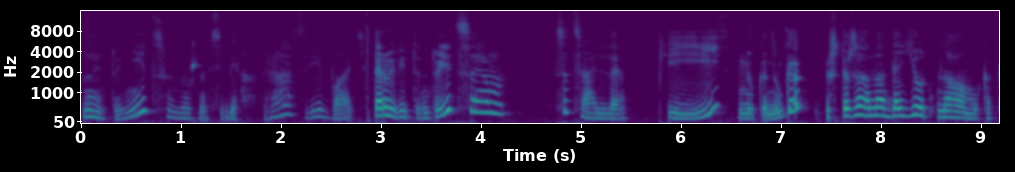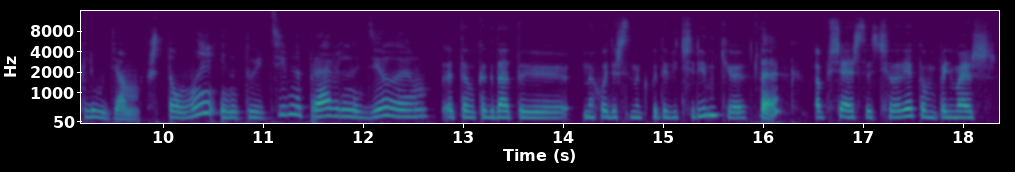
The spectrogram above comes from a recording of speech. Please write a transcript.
но интуицию нужно в себе развивать. Второй вид интуиции – социальная. И, ну-ка, ну-ка, что же она дает нам, как людям? Что мы интуитивно правильно делаем? Это когда ты находишься на какой-то вечеринке, так. общаешься с человеком, понимаешь,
